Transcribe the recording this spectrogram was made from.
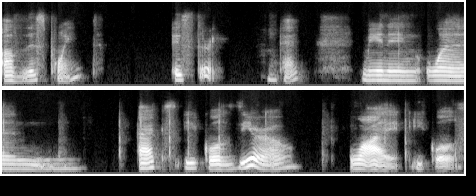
of this point is three, okay? Meaning when x equals zero, y equals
